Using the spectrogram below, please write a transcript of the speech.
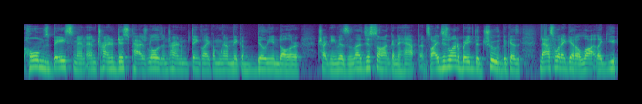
home's basement and trying to dispatch loads and trying to think like I'm gonna make a billion dollar trucking business. That's just not gonna happen. So I just wanna break the truth because that's what I get a lot. Like you,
